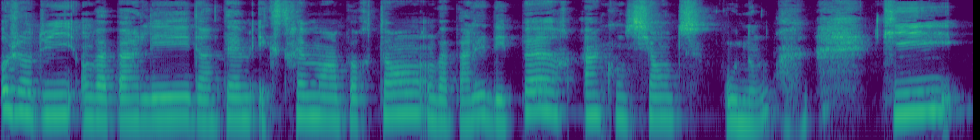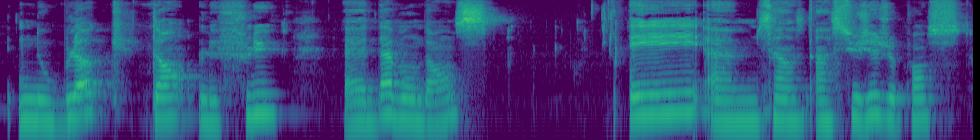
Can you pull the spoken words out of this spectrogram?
Aujourd'hui, on va parler d'un thème extrêmement important, on va parler des peurs inconscientes ou non qui nous bloquent dans le flux euh, d'abondance et euh, c'est un, sujet, je pense,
